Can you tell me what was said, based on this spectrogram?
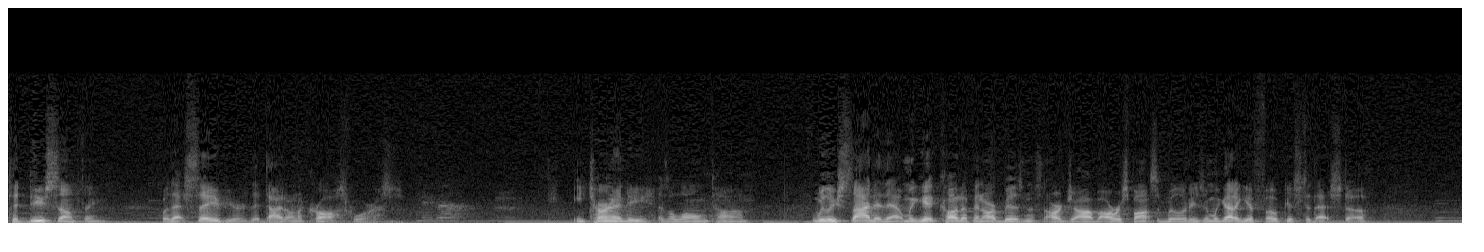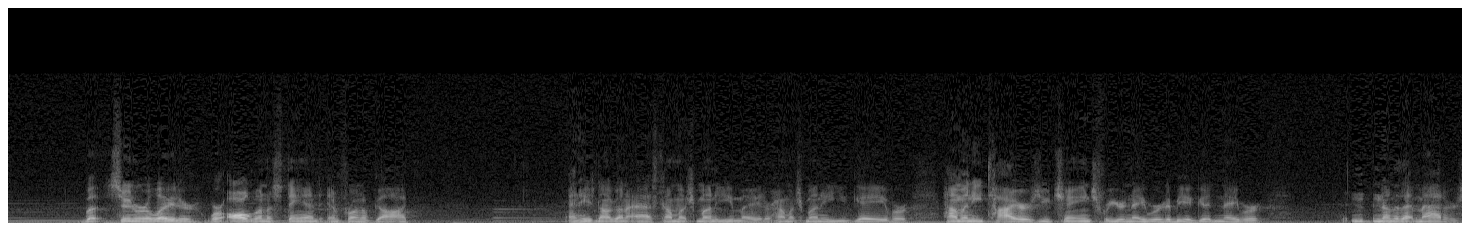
to do something for that Savior that died on the cross for us. Eternity is a long time. We lose sight of that and we get caught up in our business, our job, our responsibilities, and we got to give focus to that stuff. But sooner or later, we're all going to stand in front of God. And He's not going to ask how much money you made or how much money you gave or how many tires you changed for your neighbor to be a good neighbor. N- none of that matters.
